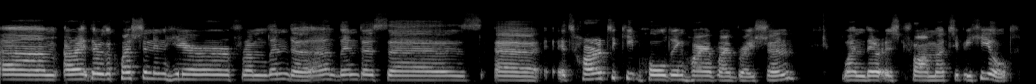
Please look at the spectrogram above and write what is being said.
Um, all right, there's a question in here from Linda. Linda says, uh, it's hard to keep holding higher vibration when there is trauma to be healed.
